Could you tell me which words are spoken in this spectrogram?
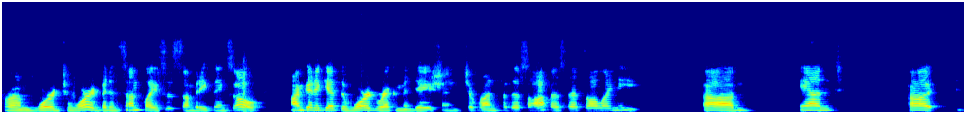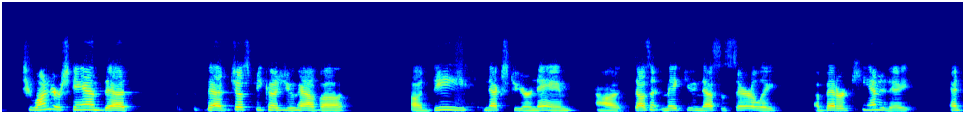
from ward to ward, but in some places somebody thinks, oh, I'm going to get the ward recommendation to run for this office. That's all I need. Um, and uh, to understand that that just because you have a, a D next to your name uh, doesn't make you necessarily a better candidate. And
